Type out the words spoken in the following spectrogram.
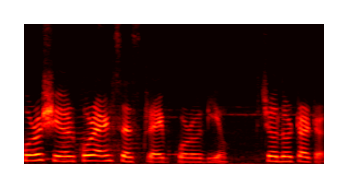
করো শেয়ার করো অ্যান্ড সাবস্ক্রাইব করে দিও। চলো টাটা।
